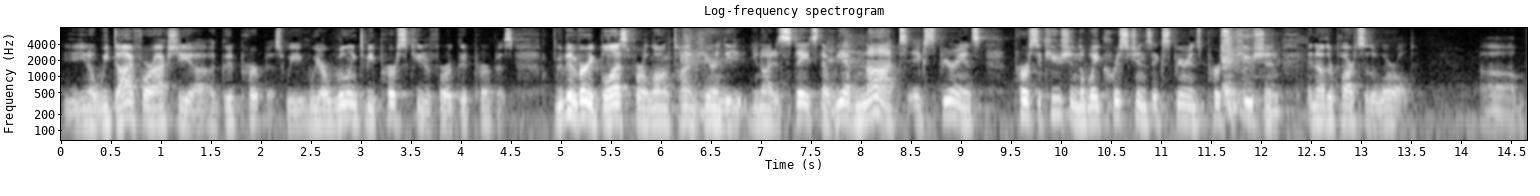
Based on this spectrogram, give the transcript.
You know, we die for actually a, a good purpose. We, we are willing to be persecuted for a good purpose. We've been very blessed for a long time here in the United States that we have not experienced persecution the way Christians experience persecution in other parts of the world. Um,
